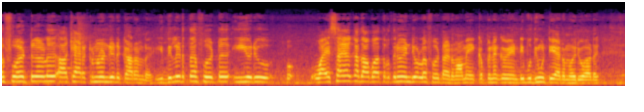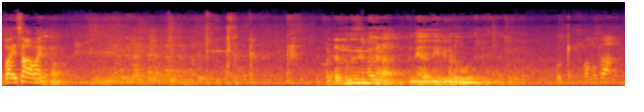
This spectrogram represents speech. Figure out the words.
എഫേർട്ടുകൾ ആ ക്യാരക്ടറിന് വേണ്ടി എടുക്കാറുണ്ട്. ഇതിലെടുത്ത എഫേർട്ട് ഈ ഒരു വയസ്സായ കഥാപാത്രത്തിന് വേണ്ടിയുള്ള എഫേർട്ടായിരുന്നു ആ മേക്കപ്പിനൊക്കെ വേണ്ടി ബുദ്ധിമുട്ടിയായിരുന്നു ഒരുപാട് വയസ്സാവാൻ. സിനിമ കാണാം. നീട്ടിക്കൊണ്ട് പോകുന്നില്ല. നമുക്ക്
